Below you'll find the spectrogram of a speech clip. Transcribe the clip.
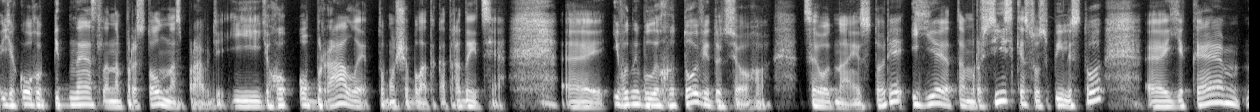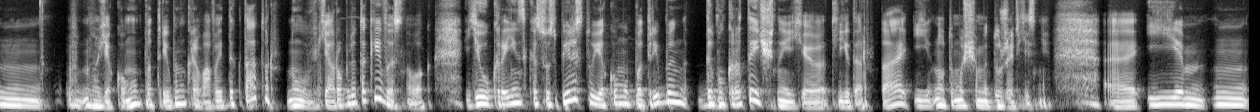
якого піднесли на престол насправді, і його обрали, тому що була така традиція, е, і вони були готові до цього. Це одна історія. І є там російське суспільство, е, яке ну якому потрібен кривавий диктатор. Ну я роблю такий висновок. Є українське суспільство, якому потрібен демократичний е, лідер, та і ну тому, що ми дуже різні. Е, І м,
